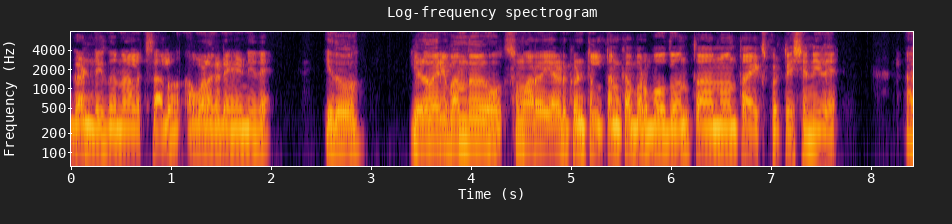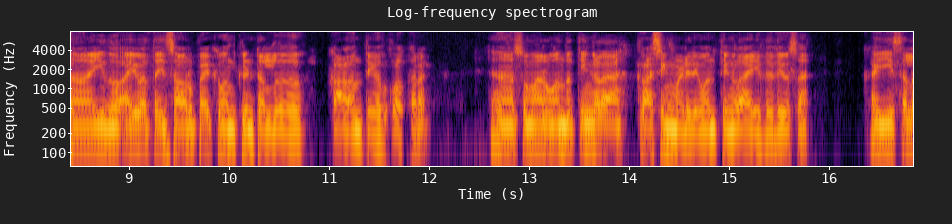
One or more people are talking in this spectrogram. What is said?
ಗಂಡು, ಇದು ನಾಲ್ಕು ಸಾಲು ಒಳಗಡೆ ಹೆಣ್ಣಿದೆ. ಇದು ಇಳುವರಿ ಬಂದು ಸುಮಾರು ಎರಡು ಕ್ವಿಂಟಲ್ ತನಕ ಬರ್ಬೋದು ಅಂತ ಅನ್ನುವಂಥ ಎಕ್ಸ್ಪೆಕ್ಟೇಷನ್ ಇದೆ. ಇದು ಐವತ್ತೈದು ಸಾವಿರ ರೂಪಾಯಿಗೆ ಒಂದು ಕ್ವಿಂಟಲ್ ಕಾಳನ್ನು ತೆಗೆದುಕೊಳ್ತಾರೆ. ಸುಮಾರು ಒಂದು ತಿಂಗಳ ಕ್ರಾಸಿಂಗ್ ಮಾಡಿದೆ, ಒಂದು ತಿಂಗಳ ಐದು ದಿವಸ. ಈ ಸಲ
